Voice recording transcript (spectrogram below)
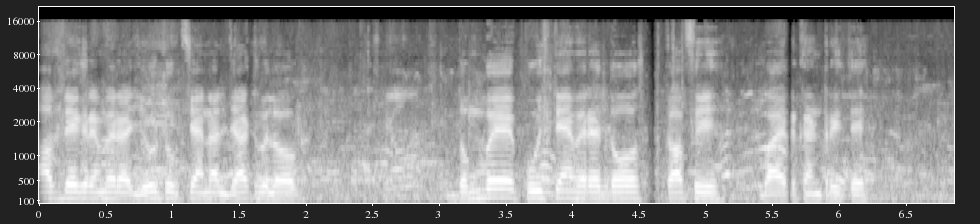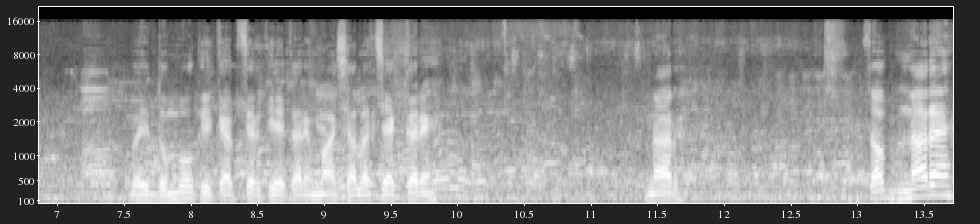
आप देख रहे हैं मेरा यूट्यूब चैनल जट ब्लॉग दुम्बे पूछते हैं मेरे दोस्त, काफ़ी बाहर कंट्री से भाई दुम्बों की कैप्चर किए करें, माशाल्लाह चेक करें। नर। सब नर हैं।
